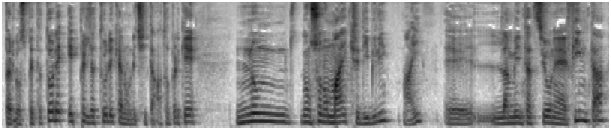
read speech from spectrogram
per lo spettatore e per gli attori che hanno recitato, perché non, non sono mai credibili, mai. Eh, l'ambientazione è finta,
